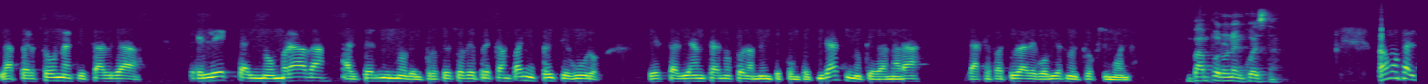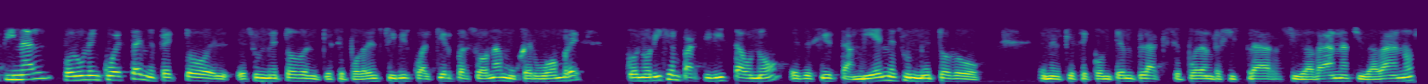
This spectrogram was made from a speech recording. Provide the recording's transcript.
la persona que salga electa y nombrada al término del proceso de precampaña, estoy seguro que esta alianza no solamente competirá, sino que ganará la jefatura de gobierno el próximo año. Van por una encuesta. Vamos al final por una encuesta, en efecto es un método en el que se podrá inscribir cualquier persona, mujer u hombre, con origen partidista o no, es decir, también es un método en el que se contempla que se puedan registrar ciudadanas, ciudadanos,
